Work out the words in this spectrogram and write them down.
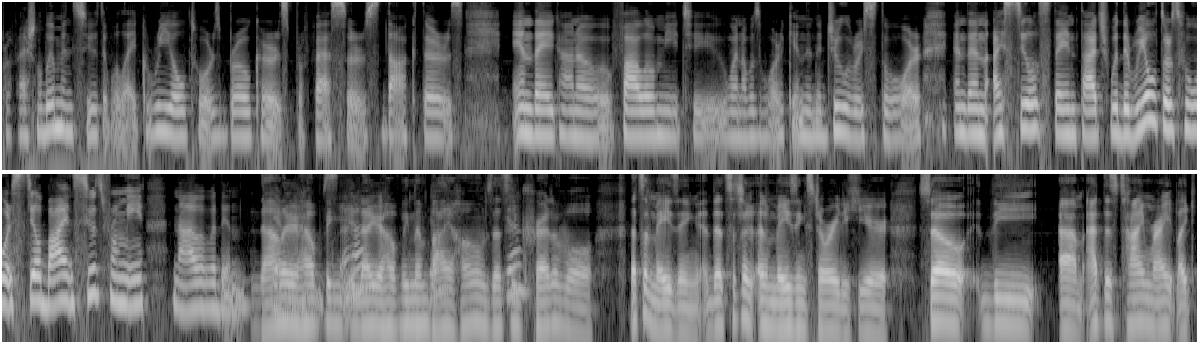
professional women's suits, they were like realtors, brokers, professors, doctors, and they kind of follow me to when I was working in the jewelry store. And then I still stay in touch with the realtors who were still buying suits from me now within now they're helping. Uh-huh. Now you're helping them Yeah. buy homes. That's Yeah. incredible. That's amazing. That's such a, an amazing story to hear. So the um, at this time, right? Like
